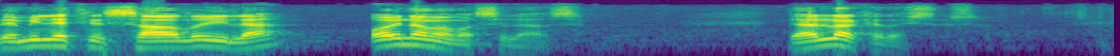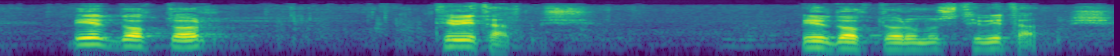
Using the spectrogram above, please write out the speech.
ve milletin sağlığıyla oynamaması lazım. Değerli arkadaşlar, bir doktor tweet atmış. Bir doktorumuz tweet atmış.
